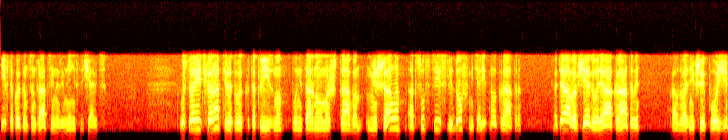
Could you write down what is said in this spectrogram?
и в такой концентрации на Земле не встречаются. Установить характер этого катаклизма планетарного масштаба мешало отсутствие следов метеоритного кратера. Хотя, вообще говоря, кратеры, правда возникшие позже,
